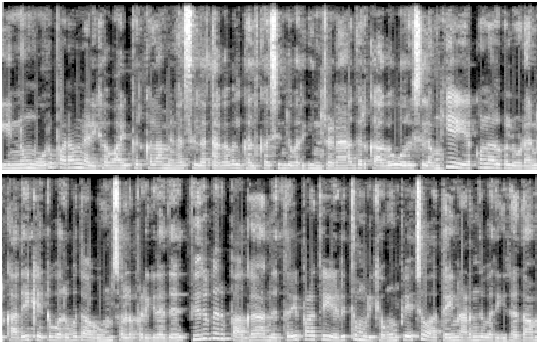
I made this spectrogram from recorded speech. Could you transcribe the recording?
இன்னும் ஒரு படம் நடிக்க வாய்ப்பிருக்கலாம் என சில தகவல்கள் கசிந்து வருகின்றன. அதற்காக ஒரு சில முக்கிய இயக்குநர்களுடன் கதை கேட்டு வருவதாகவும் சொல்லப்படுகிறது. விறுவிறுப்பாக அந்த திரைப்படத்தை எடுத்து முடிக்கவும் பேச்சுவார்த்தை நடந்து வருகிறதாம்.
